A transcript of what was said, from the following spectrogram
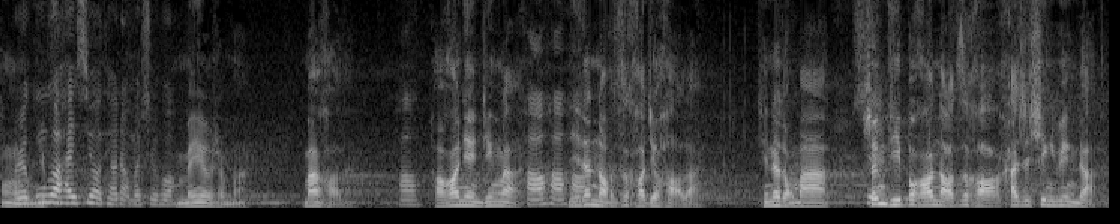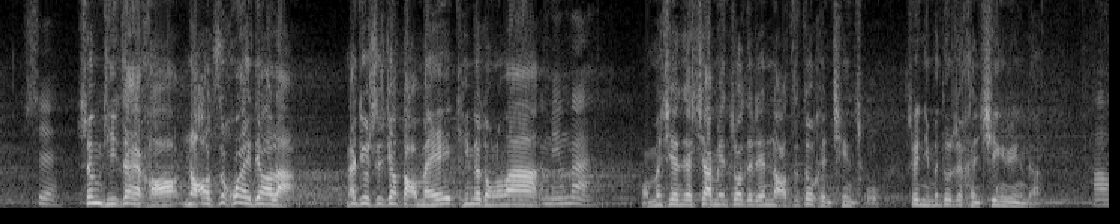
嗯我这功课还需要调整吗，师傅？没有什么，蛮好的，好，好好念经了。好好好你的脑子好就好了，听得懂吗？身体不好，脑子好还是幸运的。是，身体再好，脑子坏掉了，那就是叫倒霉，听得懂了吗啊？明白。我们现在下面坐的人脑子都很清楚，所以你们都是很幸运的。好。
